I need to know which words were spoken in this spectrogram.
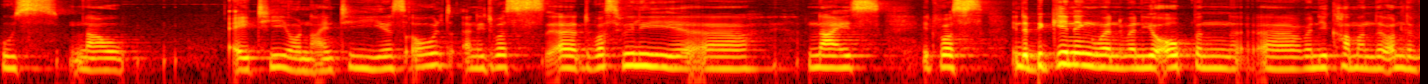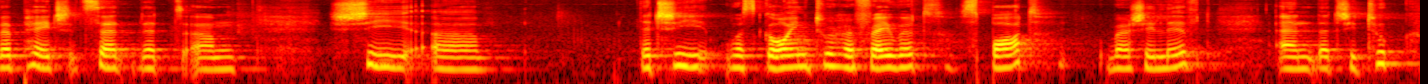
who's now 80 or 90 years old, and it was uh, it was really uh, nice. It was in the beginning when, when you open uh, when you come on the on the web page. It said that um, she uh, that she was going to her favorite spot where she lived, and that she took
